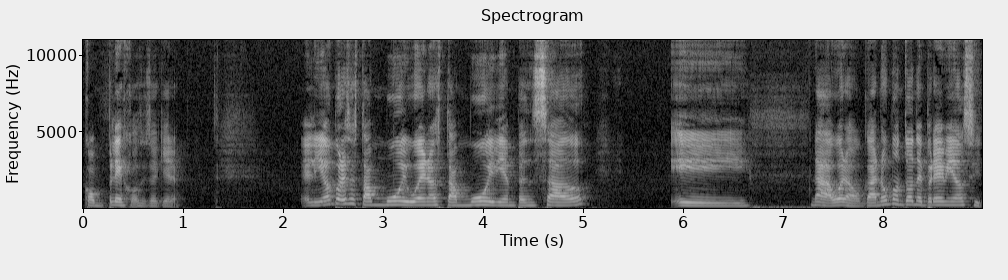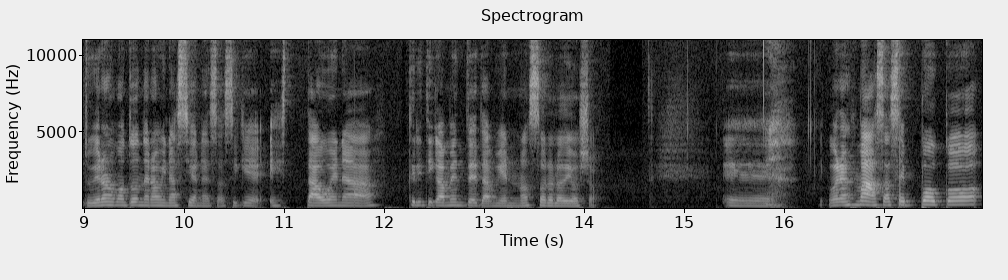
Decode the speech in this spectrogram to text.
complejo, si se quiere. El guion por eso está muy bueno, está muy bien pensado. Y nada, bueno, ganó un montón de premios y tuvieron un montón de nominaciones, así que está buena críticamente también, no solo lo digo yo. Eh, bueno, es más, hace poco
